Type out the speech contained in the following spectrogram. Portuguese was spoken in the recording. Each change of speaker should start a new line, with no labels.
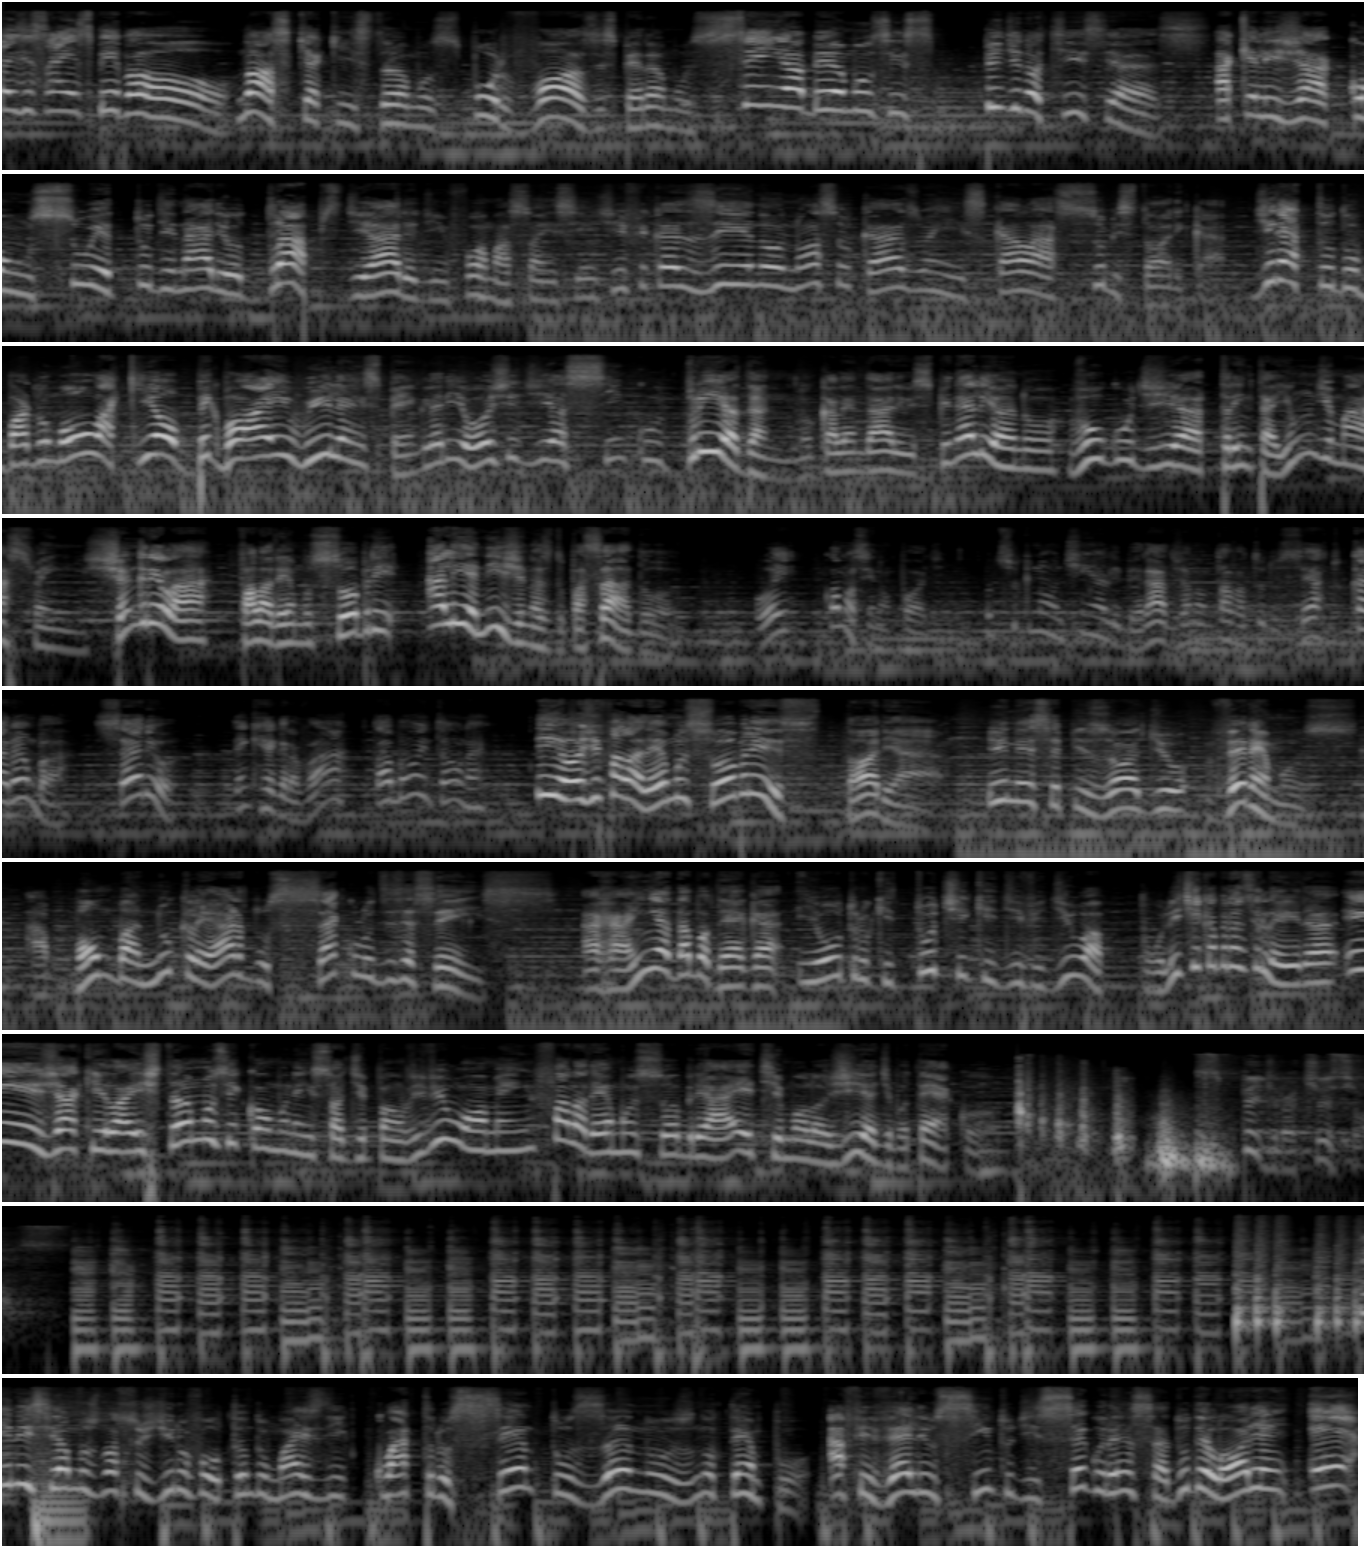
Crazy Science People! Nós que aqui estamos por vós esperamos, sim, habemos Speed Notícias, aquele já consuetudinário Drops diário de informações científicas e, no nosso caso, em escala subhistórica. Direto do Bar do Mou, aqui é o Big Boy William Spengler e hoje, dia 5 Driadan, no calendário spinelliano, vulgo dia 31 de março em Shangri-La, falaremos sobre alienígenas do passado. Oi? Como assim não pode? Tsuki não tinha liberado, já não estava tudo certo? Caramba, sério? Tem que regravar? Tá bom então, né? E hoje falaremos sobre história. E nesse episódio veremos a bomba nuclear do século XVI, a rainha da bodega e outro quitute que dividiu a política brasileira. E já que lá estamos e como nem só de pão vive o homem, falaremos sobre a etimologia de boteco. Notícias. Iniciamos nosso giro voltando mais de 400 anos no tempo. A Fivelio cinto de segurança do DeLorean é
